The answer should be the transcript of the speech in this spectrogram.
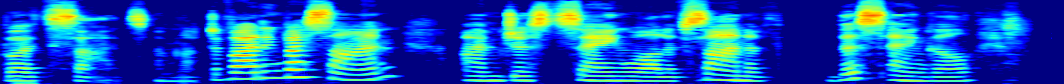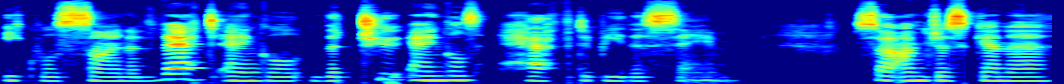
both sides. I'm not dividing by sine. I'm just saying, well, if sine of this angle equals sine of that angle, the two angles have to be the same. So I'm just going to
